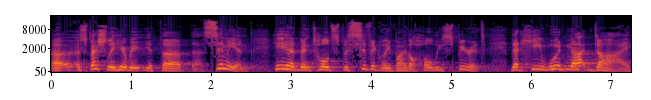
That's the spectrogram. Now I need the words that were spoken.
uh, especially here with uh, uh, Simeon, he had been told specifically by the Holy Spirit that he would not die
